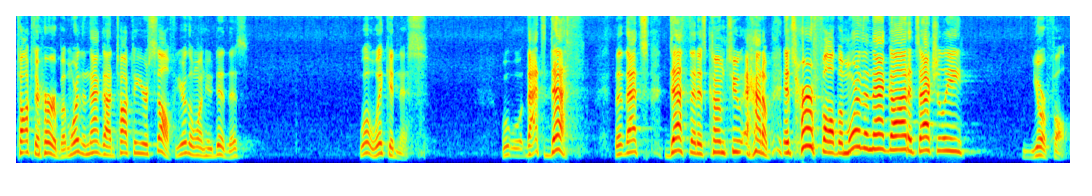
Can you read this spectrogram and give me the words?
Talk to her, but more than that, God, talk to yourself. You're the one who did this. What wickedness. That's death. That's death that has come to Adam. It's her fault, but more than that, God, it's actually your fault.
